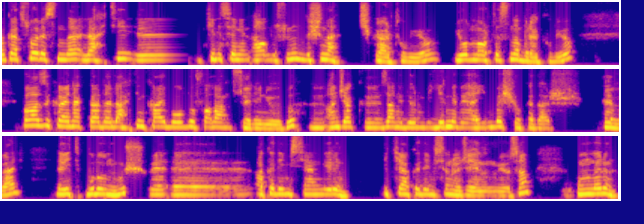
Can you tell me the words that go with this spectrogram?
Fakat sonrasında Lahti e, kilisenin avlusunun dışına çıkartılıyor. Yolun ortasına bırakılıyor. Bazı kaynaklarda Lahtin kaybolduğu falan söyleniyordu. E, ancak e, zannediyorum bir 20 veya 25 yıl kadar evvel Lahit bulunmuş ve e, akademisyenlerin, iki akademisyen hoca yanılmıyorsam, onların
